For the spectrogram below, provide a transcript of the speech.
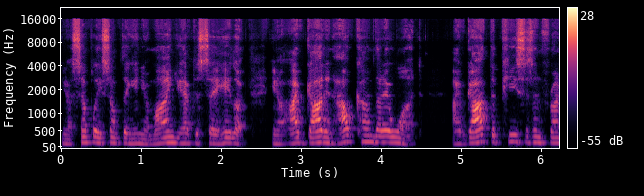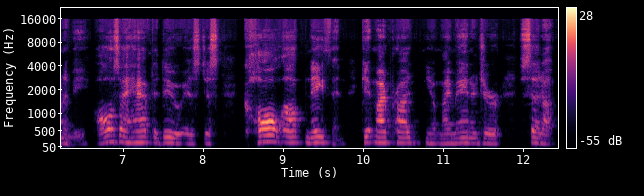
you know simply something in your mind. You have to say, hey, look, you know, I've got an outcome that I want. I've got the pieces in front of me. All I have to do is just call up Nathan, get my prod, you know, my manager set up.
